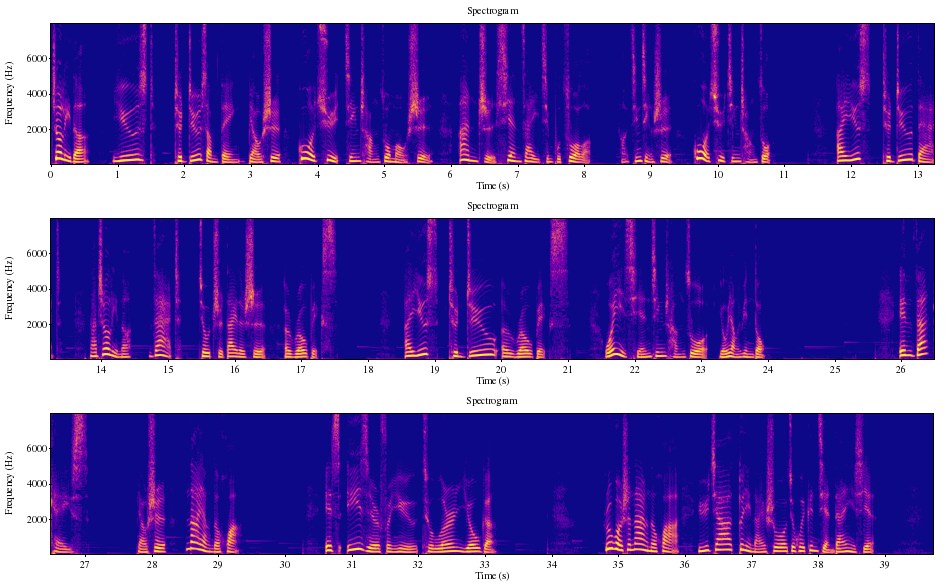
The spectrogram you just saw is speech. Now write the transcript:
这里的 used to do something 表示过去经常做某事，暗指现在已经不做了。啊，仅仅是过去经常做。I used to do that。那这里呢，that 就指代的是 aerobics。I used to do aerobics。我以前经常做有氧运动。In that case，表示那样的话，It's easier for you to learn yoga。如果是那样的话，瑜伽对你来说就会更简单一些。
